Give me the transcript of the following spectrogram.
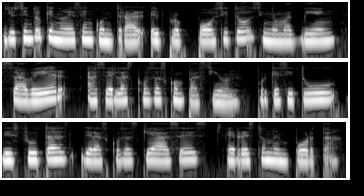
Yo siento que no es encontrar el propósito, sino más bien saber hacer las cosas con pasión, porque si tú disfrutas de las cosas que haces, el resto no importa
